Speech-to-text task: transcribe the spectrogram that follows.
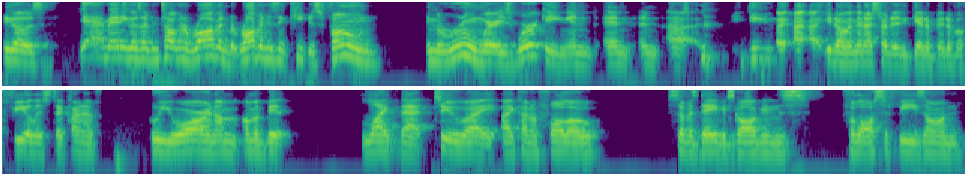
he goes, yeah, man. He goes, I've been talking to Robin, but Robin doesn't keep his phone in the room where he's working, and and and uh, do you, I, I, you know? And then I started to get a bit of a feel as to kind of who you are, and I'm I'm a bit like that too. I I kind of follow some of David Goggins' philosophies on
